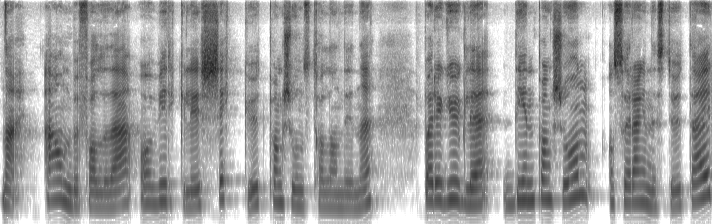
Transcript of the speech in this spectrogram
Nei, jeg anbefaler deg å virkelig sjekke ut pensjonstallene dine. Bare google 'din pensjon', og så regnes det ut der,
